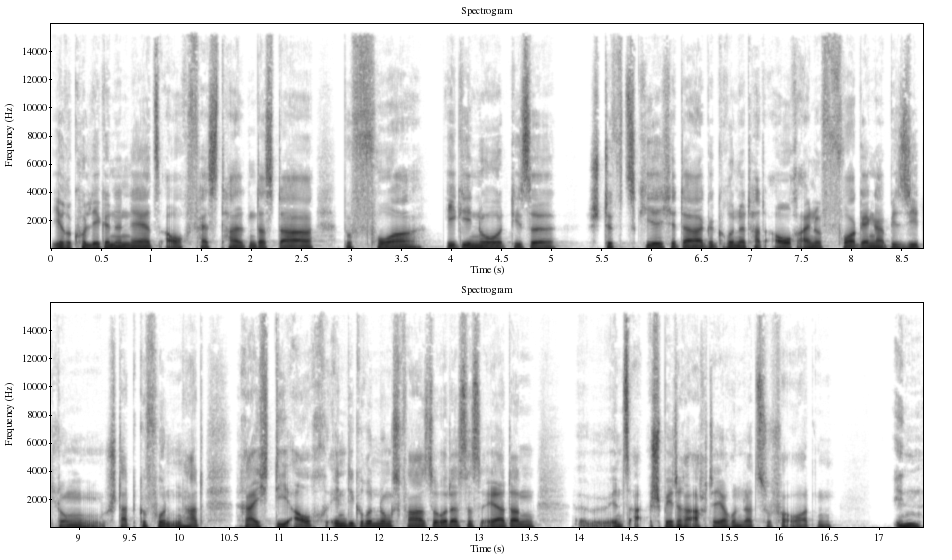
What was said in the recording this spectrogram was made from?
Ihre Kolleginnen ja jetzt auch festhalten, dass da bevor Egino diese Stiftskirche da gegründet hat, auch eine Vorgängerbesiedlung stattgefunden hat. Reicht die auch in die Gründungsphase oder ist es eher dann ins spätere achte Jahrhundert zu verorten? In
